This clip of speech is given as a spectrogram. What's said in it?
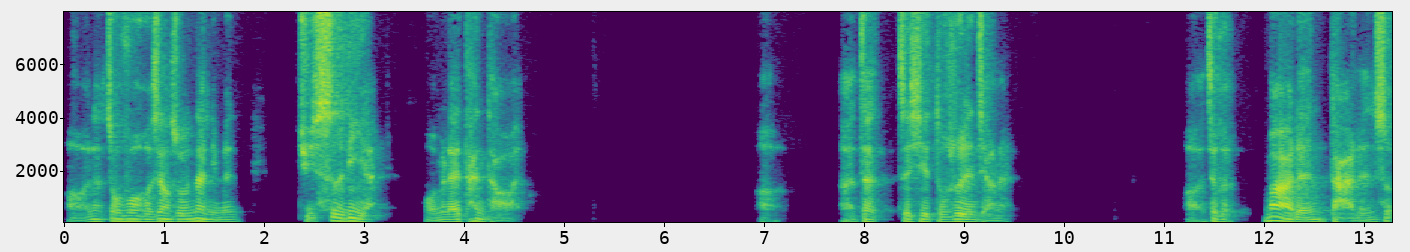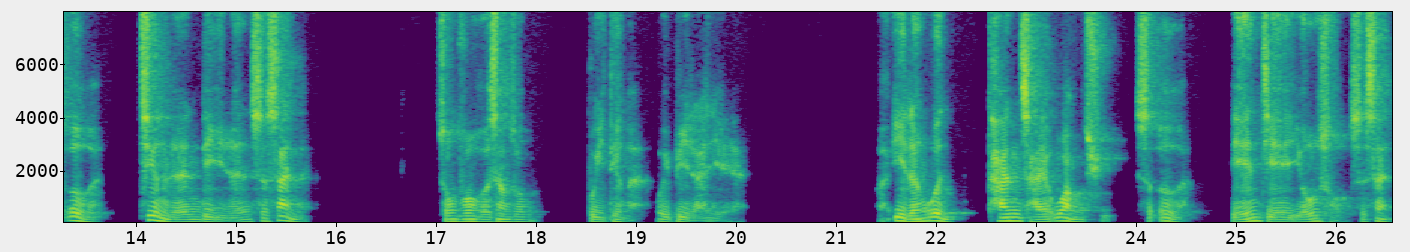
啊，那中峰和尚说：“那你们举事例啊，我们来探讨啊。”啊。啊，这这些读书人讲呢，啊，这个骂人打人是恶啊，敬人礼人是善的。中峰和尚说不一定啊，未必然也。啊，一人问贪财妄取是恶啊，廉洁有所是善。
